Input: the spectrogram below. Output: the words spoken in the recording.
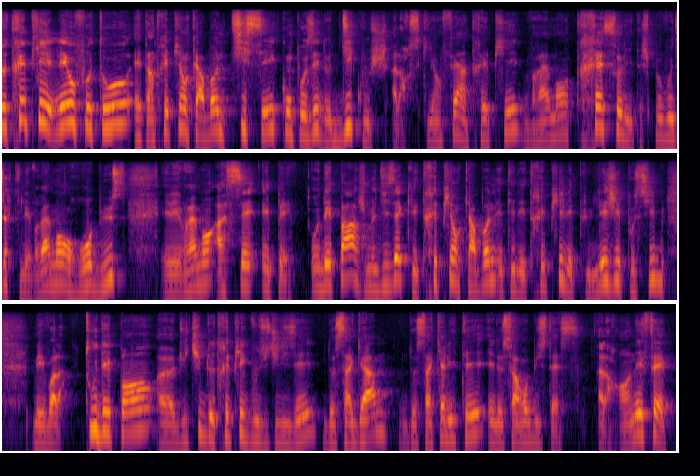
Ce trépied Léo Photo est un trépied en carbone tissé composé de 10 couches. Alors, ce qui en fait un trépied vraiment très solide. Je peux vous dire qu'il est vraiment robuste et il est vraiment assez épais. Au départ, je me disais que les trépieds en carbone étaient les trépieds les plus légers possibles. Mais voilà, tout dépend euh, du type de trépied que vous utilisez, de sa gamme, de sa qualité et de sa robustesse. Alors, en effet,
